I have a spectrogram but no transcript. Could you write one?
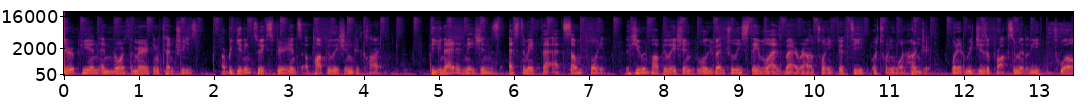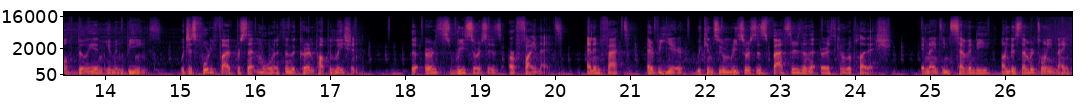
European and North American countries are beginning to experience a population decline. The United Nations estimates that at some point, the human population will eventually stabilize by around 2050 or 2100, when it reaches approximately 12 billion human beings, which is 45% more than the current population. The Earth's resources are finite, and in fact, every year we consume resources faster than the Earth can replenish. In 1970, on December 29th,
